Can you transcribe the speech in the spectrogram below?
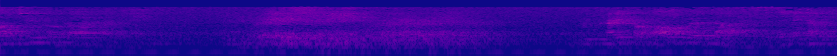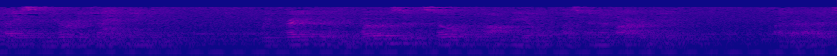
We will exalt you, O God, our King. We pray for all who have died, that they may have a place in your eternal kingdom. We pray for the repose of the soul of Tom Beal, husband of Barbara Beal. Are there others?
